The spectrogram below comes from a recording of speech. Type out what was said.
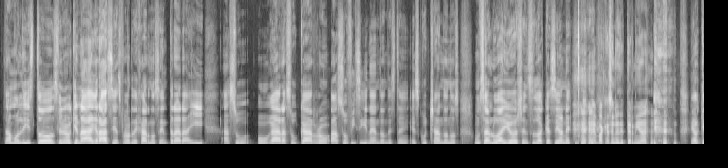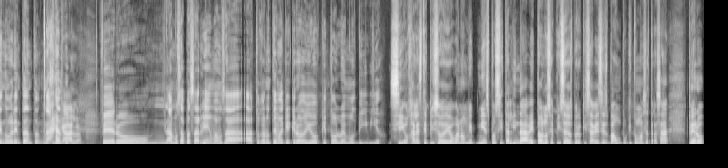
Estamos listos. Primero que nada, gracias por dejarnos entrar ahí a su hogar, a su carro, a su oficina, en donde estén escuchándonos. Un saludo a Josh en sus vacaciones. vacaciones de eternidad. Aunque no duren tanto. Pero mm, vamos a pasar bien, vamos a, tocar un tema que creo yo que todos lo hemos vivido. Sí, ojalá este episodio, bueno, mi, esposita linda ve todos los episodios, pero quizá a veces va un poquito más atrasada, pero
